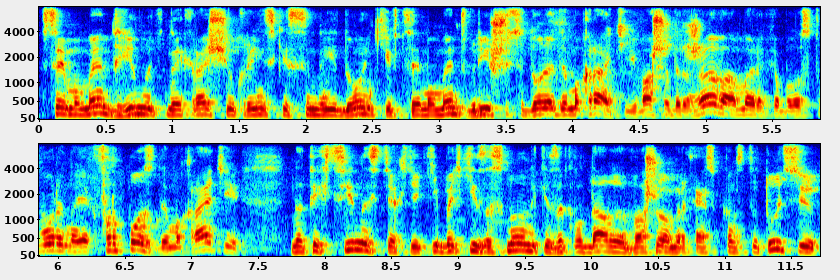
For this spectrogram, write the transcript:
в цей момент гинуть найкращі українські сини і доньки. В цей момент вирішується доля демократії. Ваша держава, Америка, була створена як форпост демократії на тих цінностях, які батьки-засновники закладали в вашу американську конституцію.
